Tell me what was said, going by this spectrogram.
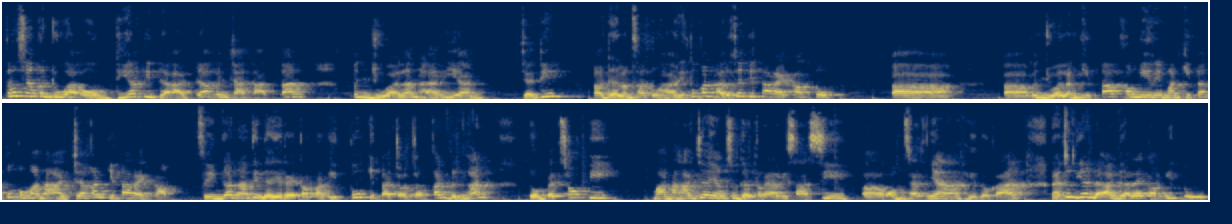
Terus yang kedua Om, dia tidak ada pencatatan penjualan harian. Jadi eh, dalam satu hari itu kan harusnya kita rekap tuh eh, eh, penjualan kita, pengiriman kita tuh ke mana aja kan kita rekap. Sehingga nanti dari rekapan itu kita cocokkan dengan dompet Shopee. Mana aja yang sudah terrealisasi eh, omsetnya gitu kan. Nah itu dia nggak ada rekap itu.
